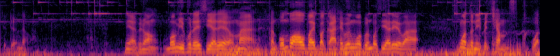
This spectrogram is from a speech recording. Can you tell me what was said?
เจ็ดเดือนแล้ว เนี่ยพี่น้องบ่มีผู้ใดเสียได้อมาคันผมบ่เอาใบประกาศให้เบิ่งว่าเพิ่นบ่เสียได้ว่างวดตัวนี้เป็นแชมป์ประกวด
